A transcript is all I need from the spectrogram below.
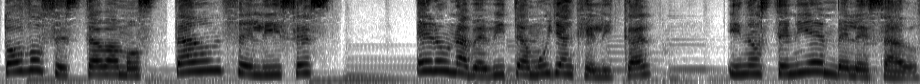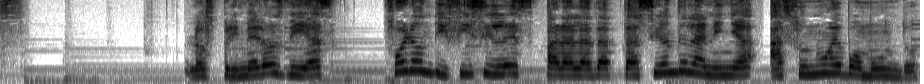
Todos estábamos tan felices. Era una bebita muy angelical y nos tenía embelesados. Los primeros días fueron difíciles para la adaptación de la niña a su nuevo mundo.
